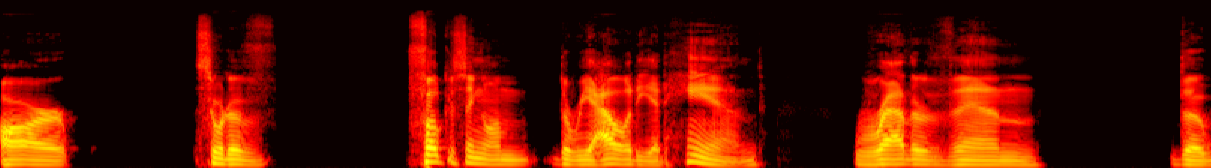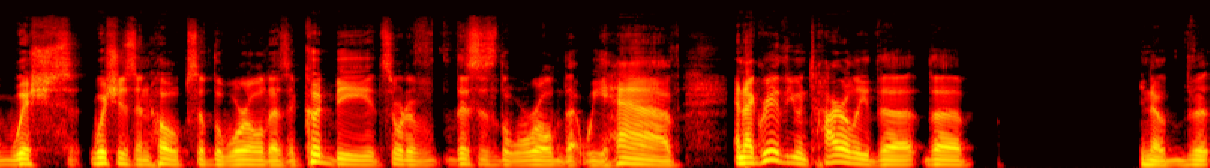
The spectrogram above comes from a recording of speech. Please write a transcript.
are sort of focusing on the reality at hand rather than the wish wishes and hopes of the world as it could be. It's sort of this is the world that we have. And i agree with you entirely. The the you know the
